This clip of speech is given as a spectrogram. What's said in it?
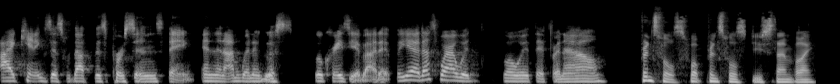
I can't exist without this person's thing. And then I'm going to go, go crazy about it. But yeah, that's where I would go with it for now. Principles. What principles do you stand by?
